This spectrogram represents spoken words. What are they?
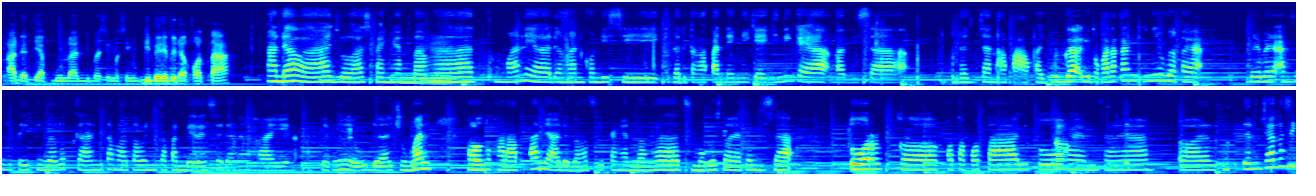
ada tiap bulan di masing-masing di beda-beda kota? Ada lah, jelas pengen Hmm. banget. Cuman ya dengan kondisi kita di tengah pandemi kayak gini kayak nggak bisa berencana apa-apa juga gitu. Karena kan ini juga kayak benar-benar uncertainty banget kan. Kita nggak tahu ini kapan beresnya dan lain-lain. Akhirnya ya udah. Cuman kalau untuk harapan ya ada banget sih, pengen banget. Semoga selayaknya bisa tour ke kota-kota gitu. Kayak misalnya eh, dan rencana sih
